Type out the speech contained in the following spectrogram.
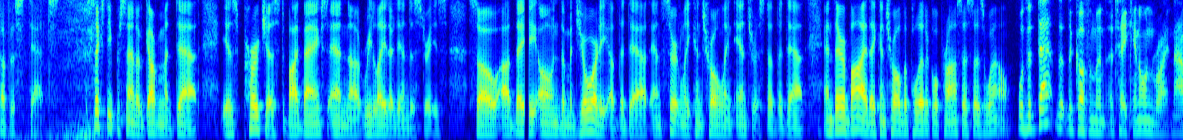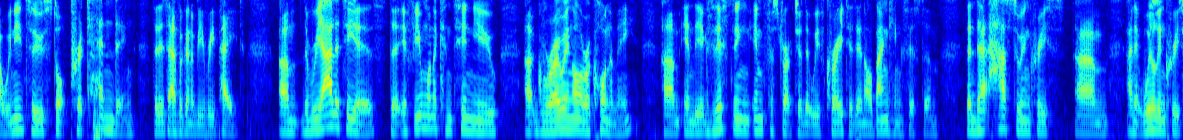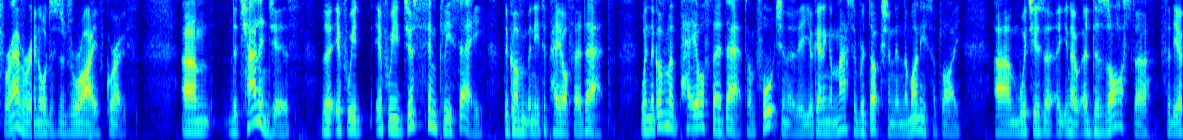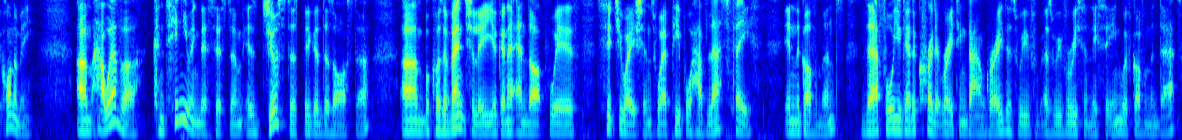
of this debt? 60% of government debt is purchased by banks and uh, related industries. So uh, they own the majority of the debt and certainly controlling interest of the debt. And thereby they control the political process as well. Well, the debt that the government are taking on right now, we need to stop pretending that it's ever going to be repaid. Um, the reality is that if you want to continue uh, growing our economy, um, in the existing infrastructure that we've created in our banking system, then debt has to increase um, and it will increase forever in order to drive growth. Um, the challenge is that if we, if we just simply say the government need to pay off their debt, when the government pay off their debt, unfortunately, you're getting a massive reduction in the money supply, um, which is a, you know, a disaster for the economy. Um, however, continuing this system is just as big a disaster um, because eventually you're going to end up with situations where people have less faith in the government. Therefore, you get a credit rating downgrade, as we've as we've recently seen with government debt.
